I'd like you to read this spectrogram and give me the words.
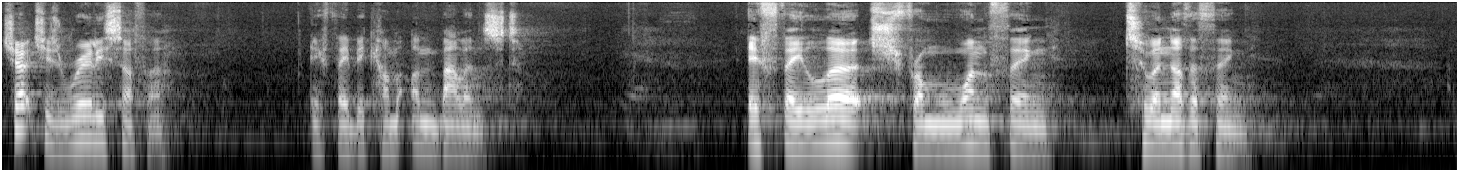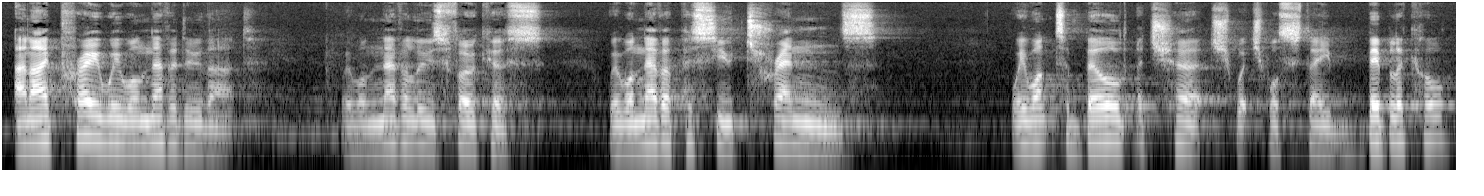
Churches really suffer if they become unbalanced, if they lurch from one thing to another thing. And I pray we will never do that. We will never lose focus. We will never pursue trends. We want to build a church which will stay biblical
